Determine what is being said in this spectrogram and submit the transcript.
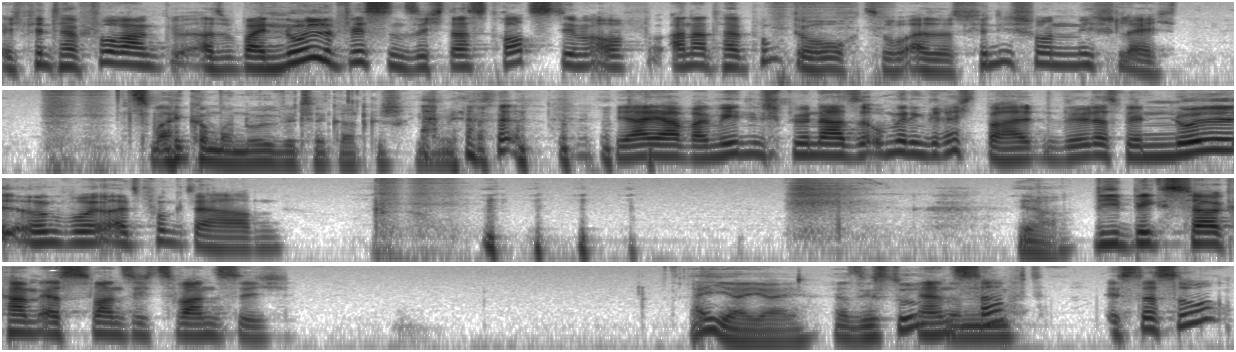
ich finde hervorragend, also bei null Wissen sich das trotzdem auf anderthalb Punkte hoch zu. Also das finde ich schon nicht schlecht. 2,0 wird hier gerade geschrieben. Ja. Ja, weil Medienspionage unbedingt recht behalten will, dass wir null irgendwo als Punkte haben. ja. Wie Big Sur kam erst 2020. Eieiei. Ja, siehst du? Ernsthaft? Ist das so?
